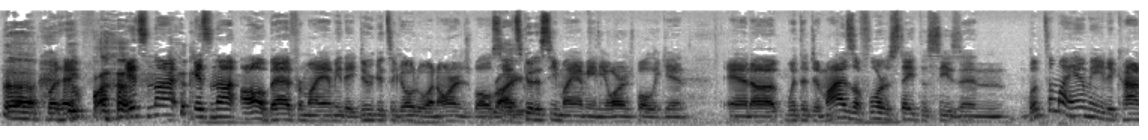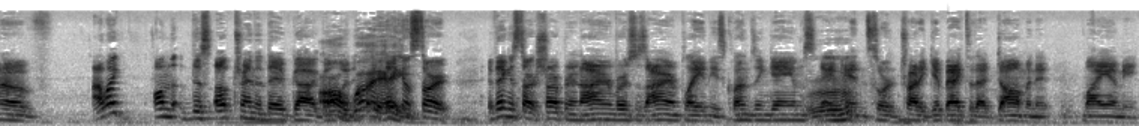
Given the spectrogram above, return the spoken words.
The- But hey, the- it's not it's not all bad for Miami. They do get to go to an Orange Bowl, so it's good to see Miami in the Orange Bowl again. And uh, with the demise of Florida State this season, look to Miami to kind of I like on the, this uptrend that they've got Oh, going. well, if hey. they can start if they can start sharpening iron versus iron play in these Clemson games Mhm. and, and sort of try to get back to that dominant Miami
